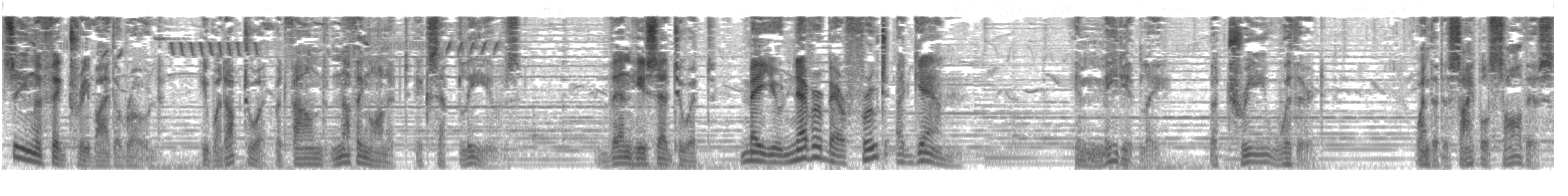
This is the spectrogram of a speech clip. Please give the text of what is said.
Seeing a fig tree by the road, he went up to it, but found nothing on it except leaves. Then he said to it, May you never bear fruit again. Immediately the tree withered. When the disciples saw this,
